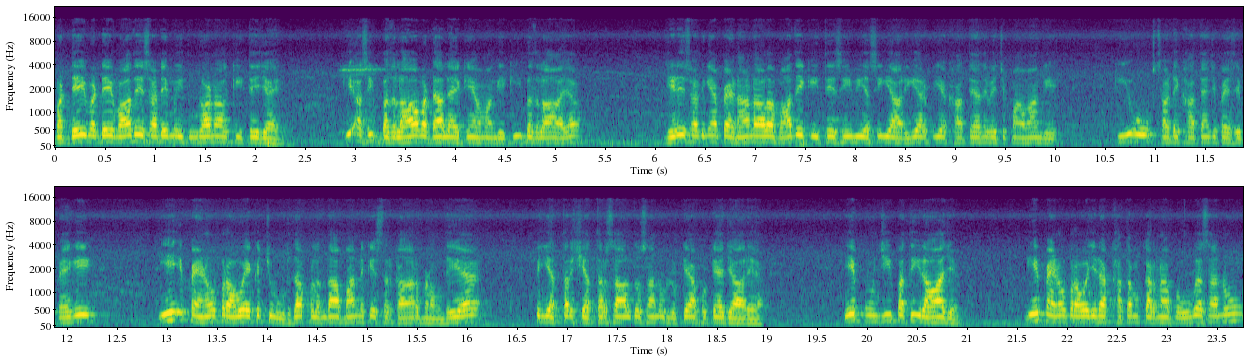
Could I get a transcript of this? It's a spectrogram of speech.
ਵੱਡੇ ਵੱਡੇ ਵਾਅਦੇ ਸਾਡੇ ਮਜ਼ਦੂਰਾਂ ਨਾਲ ਕੀਤੇ ਜਾਏ ਕਿ ਅਸੀਂ ਬਦਲਾਅ ਵੱਡਾ ਲੈ ਕੇ ਆਵਾਂਗੇ। ਕੀ ਬਦਲਾਅ ਆਇਆ? ਜਿਹੜੇ ਸਾਡੀਆਂ ਭੈਣਾਂ ਨਾਲ ਵਾਅਦੇ ਕੀਤੇ ਸੀ ਵੀ ਅਸੀਂ ਹਜ਼ਾਰ ਹਜ਼ਾਰ ਰੁਪਇਆ ਖਾਤਿਆਂ ਦੇ ਵਿੱਚ ਪਾਵਾਂਗੇ, ਕਿ ਉਹ ਸਾਡੇ ਖਾਤਿਆਂ 'ਚ ਪੈਸੇ ਪੈ ਗਏ? ਇਹ ਭੈਣੋ ਭਰਾਓ, ਇੱਕ ਝੂਠ ਦਾ ਪਲੰਦਾ ਬੰਨ ਕੇ ਸਰਕਾਰ ਬਣਾਉਂਦੇ ਆ। 75 76 ਸਾਲ ਤੋਂ ਸਾਨੂੰ ਲੁੱਟਿਆ ਫੁੱਟਿਆ ਜਾ ਰਿਹਾ। ਇਹ ਪੂੰਜੀਪਤੀ ਰਾਜ, ਇਹ ਭੈਣੋ ਭਰਾਓ ਜਿਹੜਾ ਖਤਮ ਕਰਨਾ ਪਊਗਾ ਸਾਨੂੰ,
